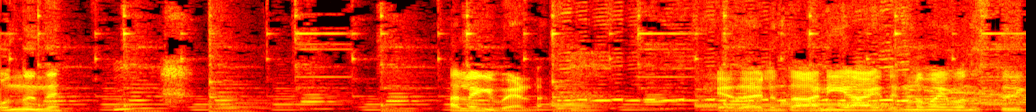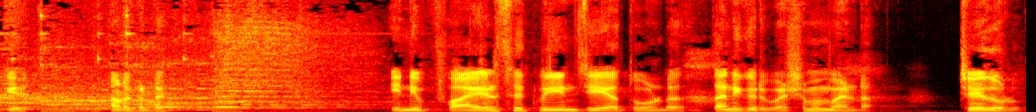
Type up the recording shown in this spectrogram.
ഒന്നിന്ന് അല്ലെങ്കിൽ വേണ്ട. ഏതായാലും താൻ ഈ ആയുധങ്ങളുമായി വന്ന സ്ഥിതിക്ക് നടക്കട്ടെ. ഇനി ഫയൽസ് ക്ലീൻ ചെയ്യാത്തതുകൊണ്ട് തനിക്കൊരു വിഷമം വേണ്ട. ചെയ്തോളൂ.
